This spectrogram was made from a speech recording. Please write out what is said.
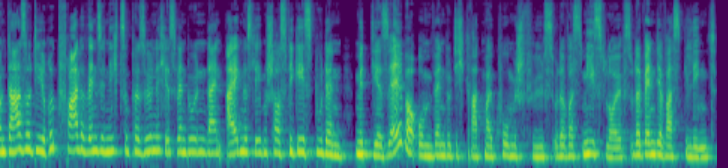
Und da so die Rückfrage, wenn sie nicht zu so persönlich ist, wenn du in dein eigenes Leben schaust, wie gehst du denn mit dir selber um, wenn du dich gerade mal komisch fühlst oder was mies läufst oder wenn dir was gelingt?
